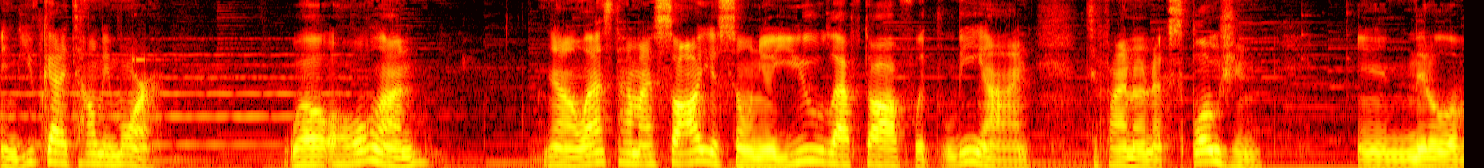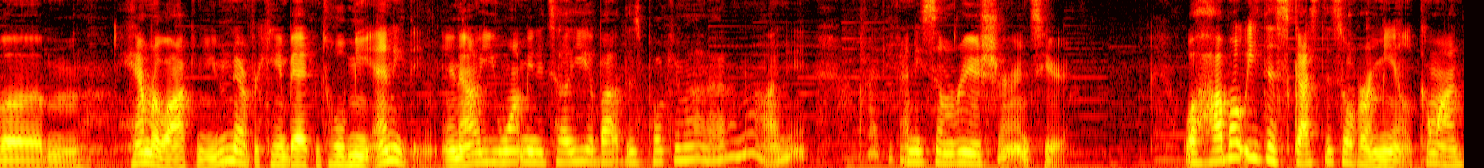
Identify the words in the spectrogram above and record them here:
And you've got to tell me more. Well, hold on. Now, last time I saw you, Sonia, you left off with Leon to find an explosion in middle of a um, Hammerlocke, and you never came back and told me anything. And now you want me to tell you about this Pokemon? I don't know. I need, I think I need some reassurance here. Well, how about we discuss this over a meal? Come on.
